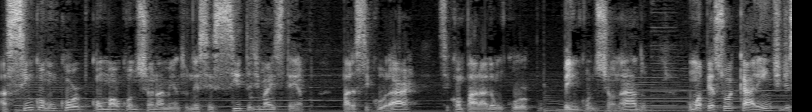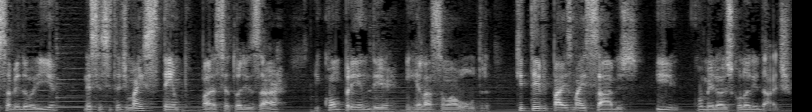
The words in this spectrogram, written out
Assim como um corpo com mau condicionamento necessita de mais tempo para se curar, se comparado a um corpo bem condicionado, uma pessoa carente de sabedoria necessita de mais tempo para se atualizar e compreender em relação à outra, que teve pais mais sábios e com melhor escolaridade.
